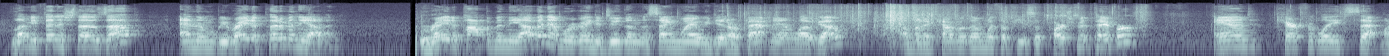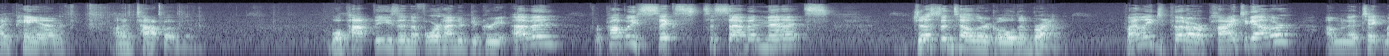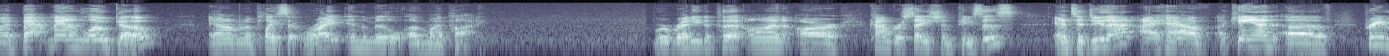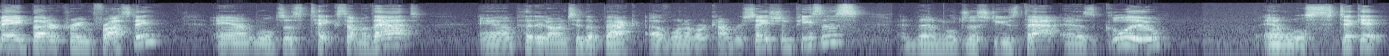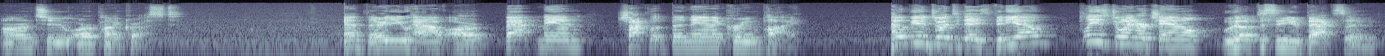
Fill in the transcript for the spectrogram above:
Let me finish those up and then we'll be ready to put them in the oven. We're ready to pop them in the oven and we're going to do them the same way we did our Batman logo. I'm going to cover them with a piece of parchment paper and carefully set my pan on top of them. We'll pop these in the 400 degree oven for probably six to seven minutes, just until they're golden brown. Finally, to put our pie together, I'm going to take my Batman logo and I'm going to place it right in the middle of my pie. We're ready to put on our conversation pieces. And to do that, I have a can of pre-made buttercream frosting. And we'll just take some of that and put it onto the back of one of our conversation pieces. And then we'll just use that as glue and we'll stick it onto our pie crust. And there you have our Batman chocolate banana cream pie. I hope you enjoyed today's video. Please join our channel. We hope to see you back soon.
